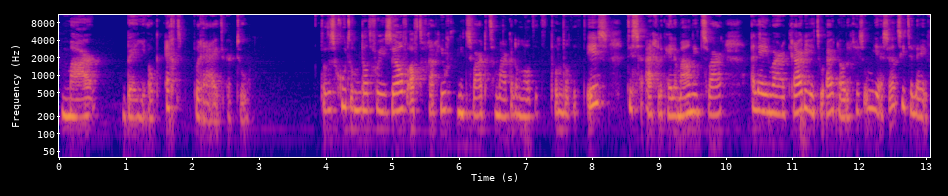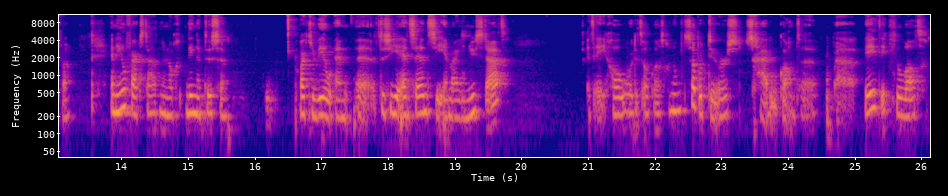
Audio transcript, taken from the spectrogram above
maar ben je ook echt bereid ertoe? Dat is goed om dat voor jezelf af te vragen. Je hoeft het niet zwaarder te maken dan dat het, dan dat het is. Het is eigenlijk helemaal niet zwaar. Alleen waar kruiden je toe uitnodigen is om je essentie te leven. En heel vaak staan er nog dingen tussen wat je wil en uh, tussen je essentie en waar je nu staat. Het ego wordt het ook wel eens genoemd. Saboteurs, schaduwkanten, uh, weet ik veel wat.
